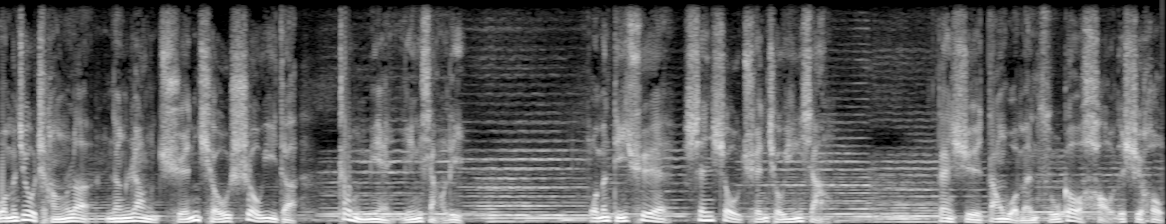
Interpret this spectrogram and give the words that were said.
我们就成了能让全球受益的正面影响力。我们的确深受全球影响，但是当我们足够好的时候，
